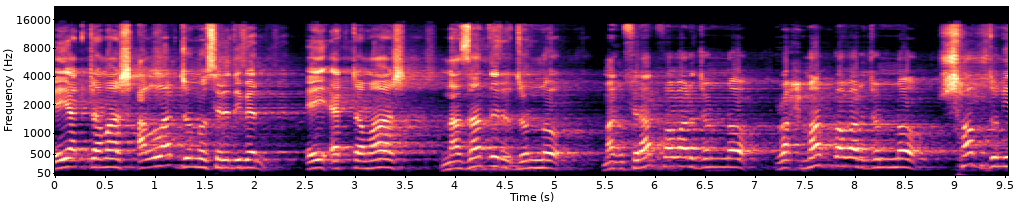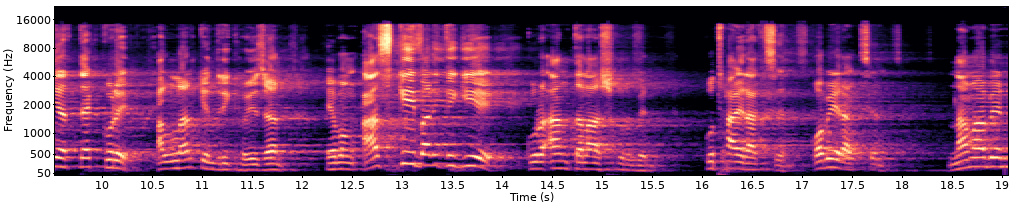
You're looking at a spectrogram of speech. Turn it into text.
এই একটা মাস আল্লাহর জন্য ছেড়ে দিবেন। এই একটা মাস নাজাতের জন্য, মাগফিরাত পাওয়ার জন্য, রহমাত পাওয়ার জন্য সব দুনিয়ার ত্যাগ করে আল্লাহর কেন্দ্রিক হয়ে যান এবং আজকেই বাড়িতে গিয়ে কোরআন তালাশ করবেন। কোথায় রাখছেন? কবে রাখছেন? নামাবেন?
